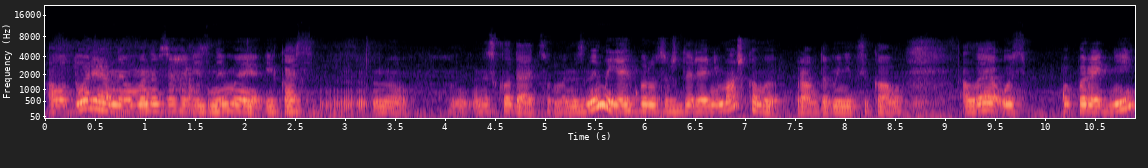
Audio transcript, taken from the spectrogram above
а одоріани у мене взагалі з ними якась ну, не складається у мене з ними. Я їх беру завжди реанімашками, правда, мені цікаво. Але ось попередній.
